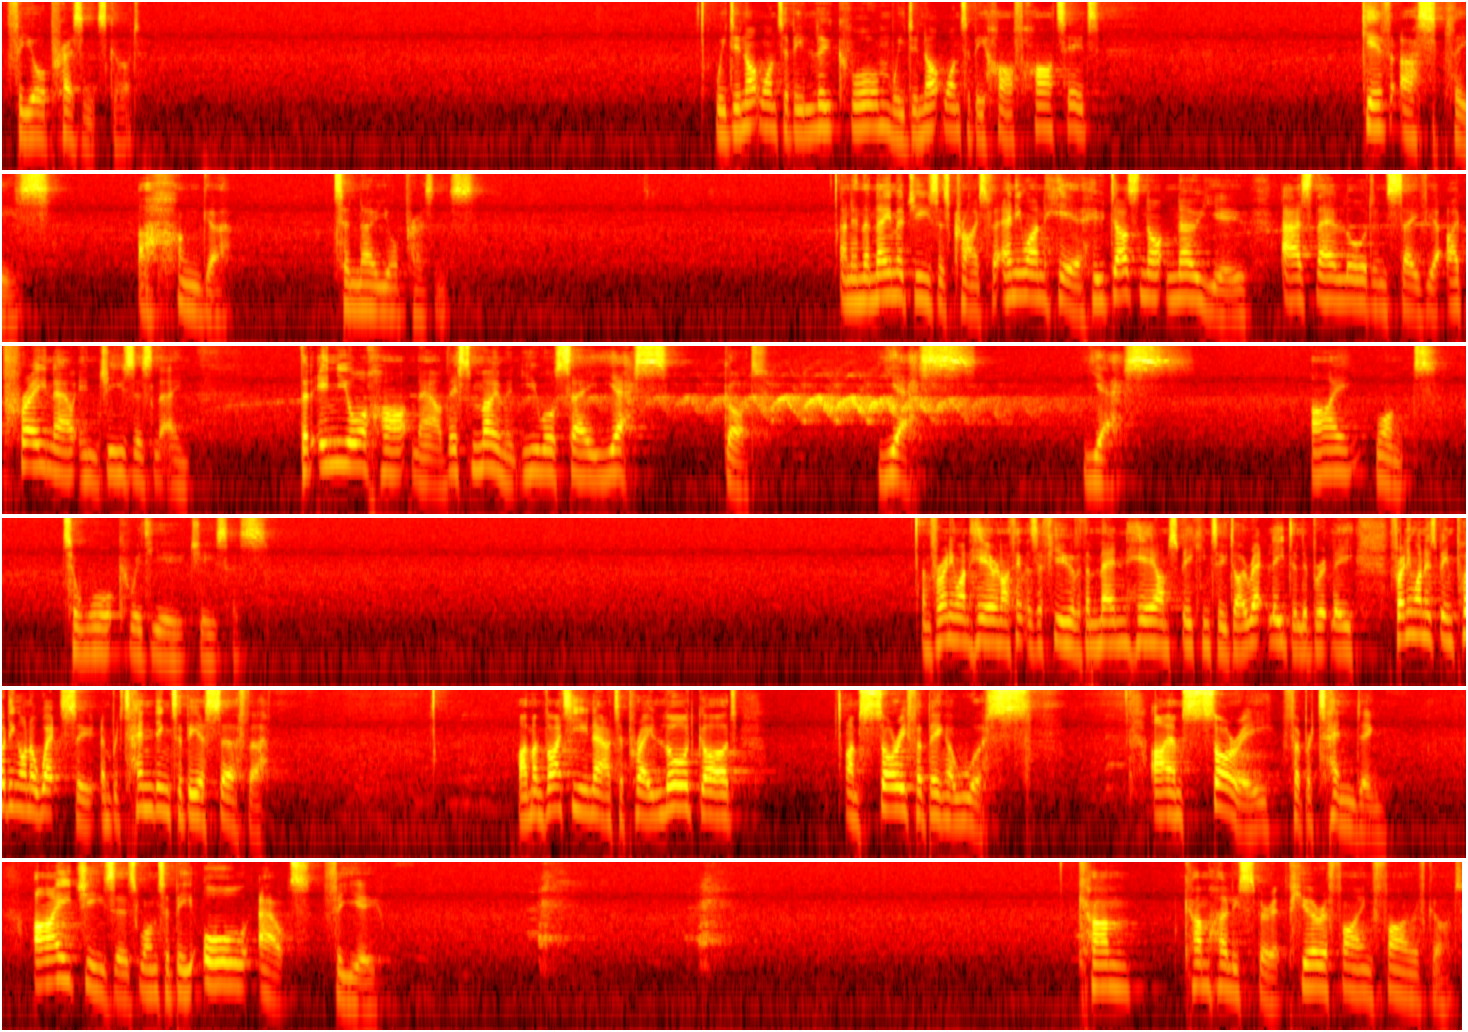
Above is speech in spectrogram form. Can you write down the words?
for your presence, God. We do not want to be lukewarm. We do not want to be half hearted. Give us, please, a hunger to know your presence. And in the name of Jesus Christ, for anyone here who does not know you as their Lord and Savior, I pray now in Jesus' name that in your heart now, this moment, you will say, Yes, God. Yes. Yes. I want to walk with you, Jesus. And for anyone here, and I think there's a few of the men here I'm speaking to directly, deliberately, for anyone who's been putting on a wetsuit and pretending to be a surfer, I'm inviting you now to pray, Lord God, I'm sorry for being a wuss. I am sorry for pretending. I, Jesus, want to be all out for you. Come, come, Holy Spirit, purifying fire of God.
